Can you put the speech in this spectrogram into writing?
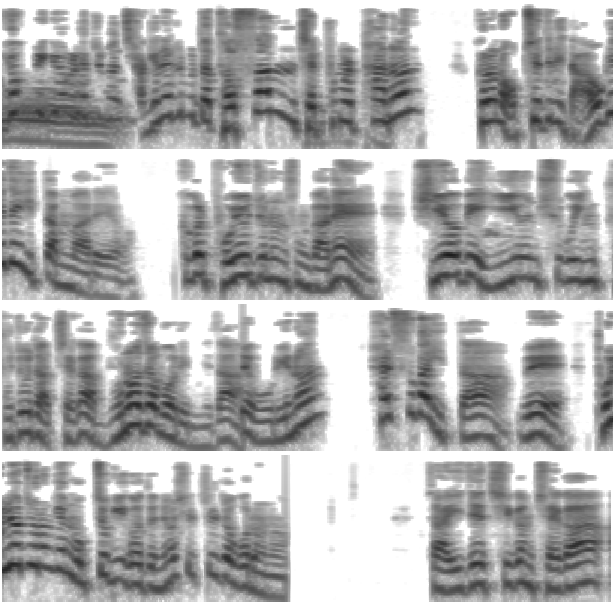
가격 비교를 해주면 자기네들보다 더 싼 제품을 파는 그런 업체들이 나오게 돼 있단 말이에요. 그걸 보여주는 순간에 기업의 이윤 추구인 구조 자체가 무너져 버립니다. 우리는 할 수가 있다. 왜? 돌려주는 게 목적이거든요. 실질적으로는. 자, 이제 지금 제가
